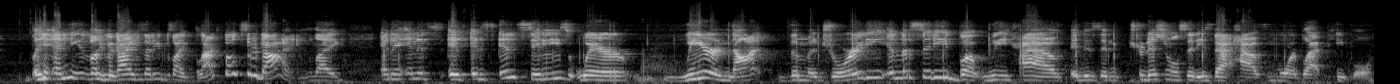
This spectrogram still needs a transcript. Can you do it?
and he like the guy said he was like, black folks are dying, like, and it, and it's it, it's in cities where we are not the majority in the city, but we have it is in traditional cities that have more black people.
